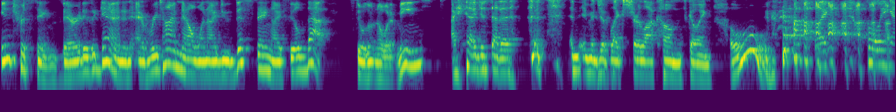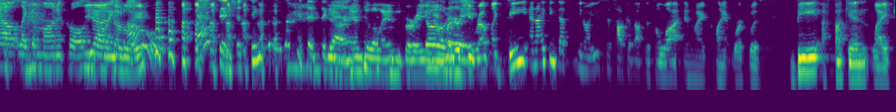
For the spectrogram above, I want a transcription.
Interesting there it is again. And every time now when i do this thing i feel that. Still don't know what it means I, I just had a an image of like Sherlock Holmes going, oh, like pulling out like a monocle and yeah, going, totally. oh, that's interesting. Look at this again. Yeah, Angela Lansbury, totally. you know, she wrote. Like be, and I think that's you know I used to talk about this a lot in my client work was be a fucking like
